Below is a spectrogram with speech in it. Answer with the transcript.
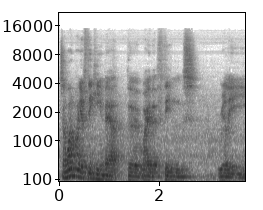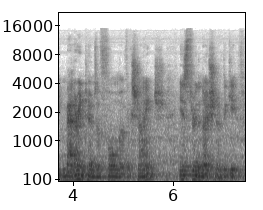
So, one way of thinking about the way that things really matter in terms of form of exchange is through the notion of the gift.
